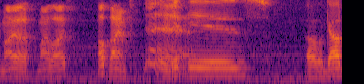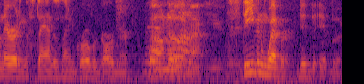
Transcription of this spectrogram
Am I uh, am I alive? Oh, I am. yeah. It is. Oh, the guy narrating the stand is named Grover Gardner. I don't know that man. Steven Weber did the It book.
